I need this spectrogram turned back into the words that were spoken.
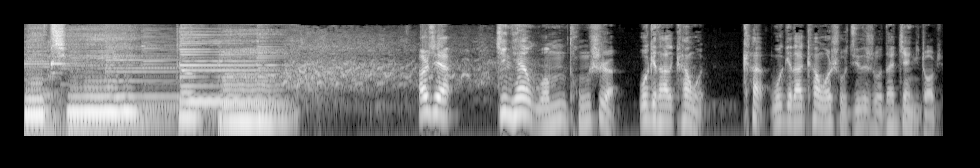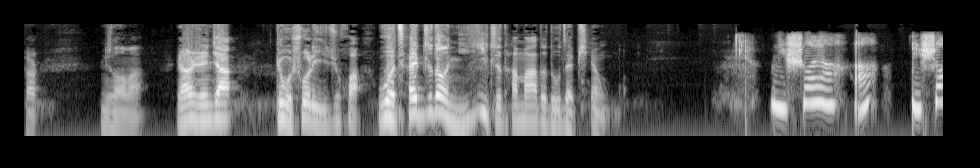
你记 而且今天我们同事，我给他看我看我给他看我手机的时候，他见你照片，你知道吗？然后人家给我说了一句话，我才知道你一直他妈的都在骗我。你说呀啊，你说，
